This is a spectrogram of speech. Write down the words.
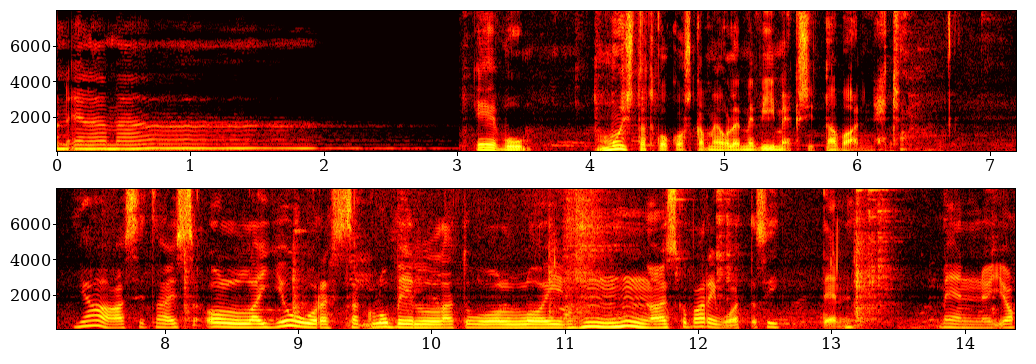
on elämää? Eevu, muistatko, koska me olemme viimeksi tavanneet? Jaa, se taisi olla juuressa klubilla tuolloin, hmm, hmm, olisiko pari vuotta sitten mennyt jo.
